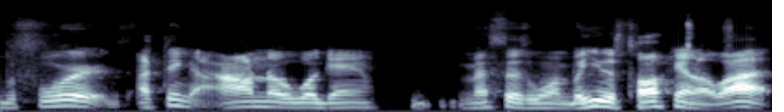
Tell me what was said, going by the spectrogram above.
before. I think I don't know what game Memphis won, but he was talking a lot.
